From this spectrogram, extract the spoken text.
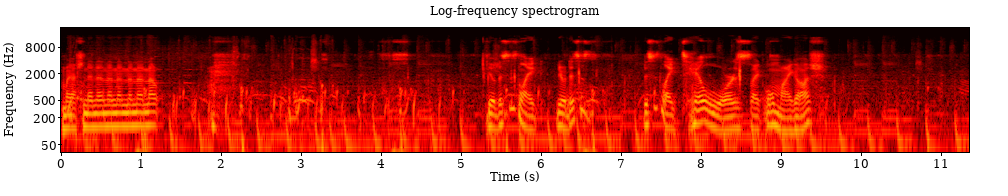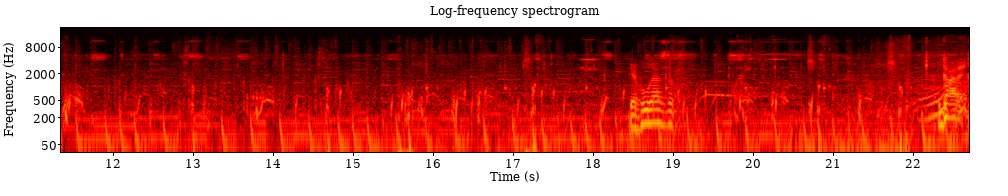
Oh my gosh, no, no, no, no, no, no, no. Yo, this is like, yo, this is, this is like Tail Wars. Like, oh my gosh. Yeah, who has the... Got it!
